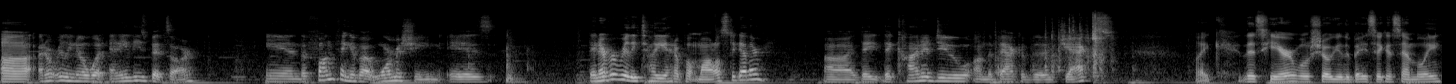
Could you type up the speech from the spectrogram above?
Uh, I don't really know what any of these bits are. And the fun thing about Warmachine is they never really tell you how to put models together. Uh, they they kind of do on the back of the jacks. Like this here will show you the basic assembly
